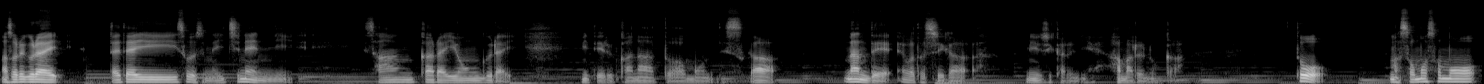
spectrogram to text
まあ、それぐらい、だいたいそうですね、1年に3から4ぐらい見てるかなとは思うんですが、なんで私がミュージカルにハマるのかと、まあ、そもそも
